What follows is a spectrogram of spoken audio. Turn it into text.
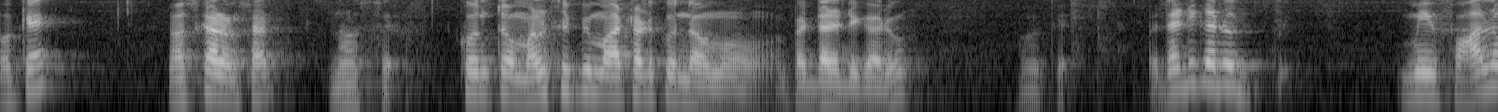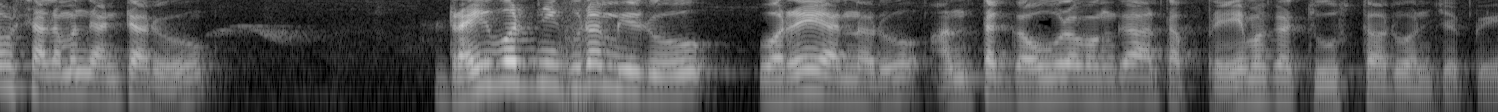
ఓకే? నమస్కారం సార్. నమస్తే. కొంత మనసుపి మాట్లాడుకుందాము పెద్దారెడ్డి గారు. ఓకే. పెద్దారెడ్డి గారు మీ ఫాలోవర్స్ చాలామంది అంటారు డ్రైవర్ని కూడా మీరు ఒరే అన్నారు అంత గౌరవంగా అంత ప్రేమగా చూస్తారు అని చెప్పి.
